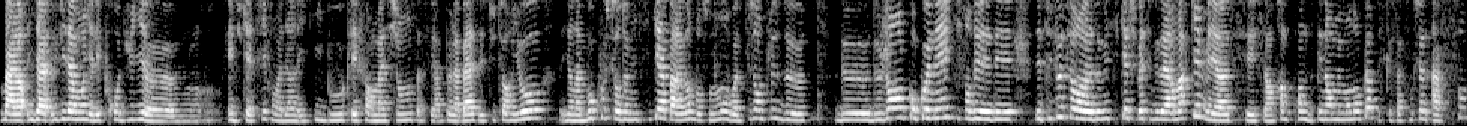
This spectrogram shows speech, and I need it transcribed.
bah alors y a évidemment il y a les produits euh, éducatifs, on va dire les e-books, les formations, ça c'est un peu la base, les tutoriaux. Il y en a beaucoup sur Domestika par exemple, en ce moment on voit de plus en plus de, de, gens qu'on connaît qui font des, des, tutos sur Domestika, je sais pas si vous avez remarqué, mais c'est en train de prendre énormément d'ampleur parce que ça fonctionne à fond.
